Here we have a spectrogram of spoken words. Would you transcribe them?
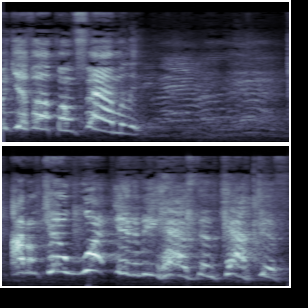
ever give up on family. I don't care what enemy has them captive.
